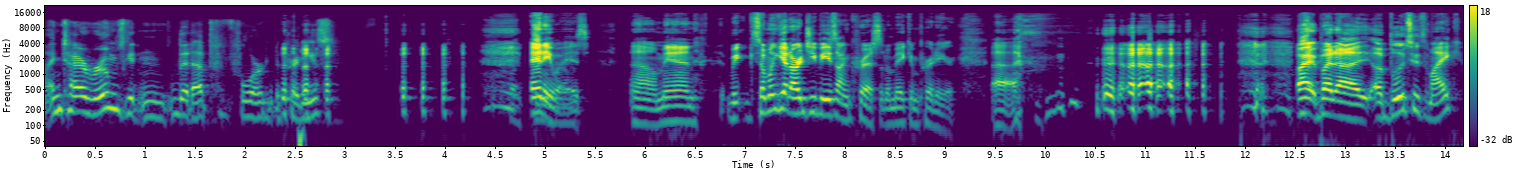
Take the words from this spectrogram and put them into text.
entire room's getting lit up for the pretties. Anyways, oh man, we, someone get RGBs on Chris. It'll make him prettier. Uh, all right, but uh, a Bluetooth mic,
